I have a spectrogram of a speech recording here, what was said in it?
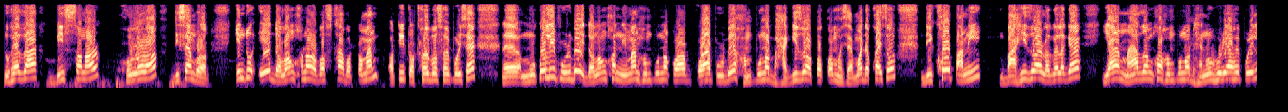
দুহেজাৰ বিছ চনৰ ষোল্ল ডিচেম্বৰত। কিন্তু এই দলংখনৰ অৱস্থা বৰ্তমান অতি তথৈবচ হৈ পৰিছে। এ, মুকলিৰ পূৰ্বেই দলংখন নিৰ্মাণ সম্পূৰ্ণ কৰাৰ কৰাৰ পূৰ্বে সম্পূৰ্ণ ভাগি যোৱাৰ উপক্ৰম হৈছে। মই দেখুৱাইছোঁ দিখৌৰ পানী বাঢ়ি যোৱাৰ লগে লগে ইয়াৰ মাজ অংশ সম্পূৰ্ণ ধেনুভুৰীয়া হৈ পৰিল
